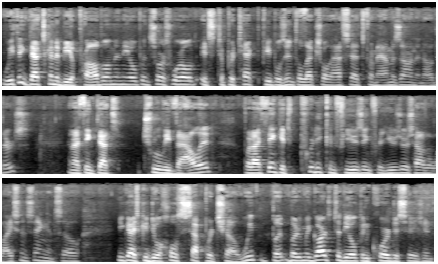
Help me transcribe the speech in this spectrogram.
We think that's going to be a problem in the open source world. It's to protect people's intellectual assets from Amazon and others. And I think that's truly valid. But I think it's pretty confusing for users how the licensing. And so you guys could do a whole separate show. We, but, but in regards to the open core decision,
